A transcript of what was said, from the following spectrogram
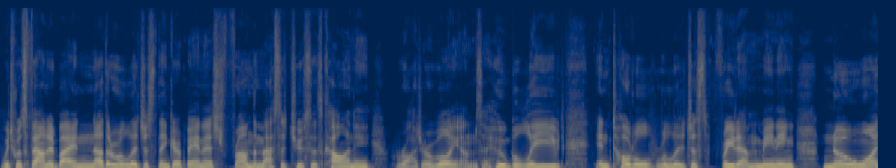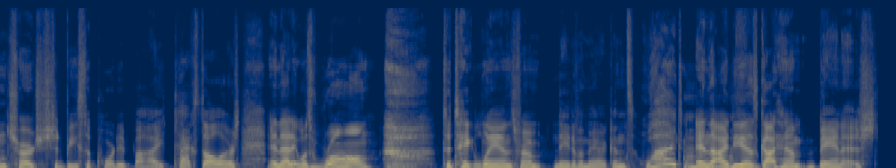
which was founded by another religious thinker banished from the Massachusetts colony, Roger Williams, who believed in total religious freedom, meaning no one church should be supported by tax dollars, and that it was wrong to take lands from Native Americans. What? And the ideas got him banished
